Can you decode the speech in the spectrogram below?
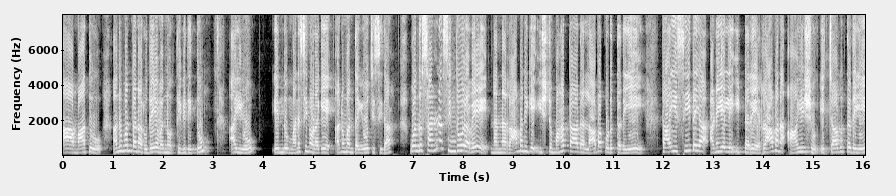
ಆ ಮಾತು ಹನುಮಂತನ ಹೃದಯವನ್ನು ತಿವಿದಿತ್ತು. ಅಯ್ಯೋ ಎಂದು ಮನಸ್ಸಿನೊಳಗೆ ಹನುಮಂತ ಯೋಚಿಸಿದ, ಒಂದು ಸಣ್ಣ ಸಿಂಧೂರವೇ ನನ್ನ ರಾಮನಿಗೆ ಇಷ್ಟು ಮಹತ್ತಾದ ಲಾಭ ಕೊಡುತ್ತದೆಯೇ? ತಾಯಿ ಸೀತೆಯ ಅಣೆಯಲ್ಲಿ ಇಟ್ಟರೆ ರಾಮನ ಆಯುಷು ಹೆಚ್ಚಾಗುತ್ತದೆಯೇ?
